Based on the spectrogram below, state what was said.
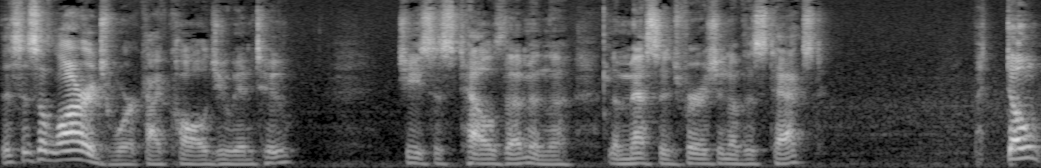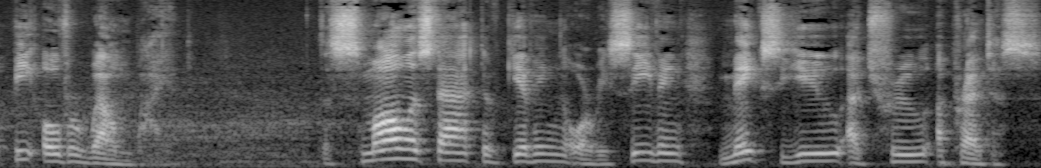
This is a large work I've called you into, Jesus tells them in the, the message version of this text. But don't be overwhelmed by it. The smallest act of giving or receiving makes you a true apprentice.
